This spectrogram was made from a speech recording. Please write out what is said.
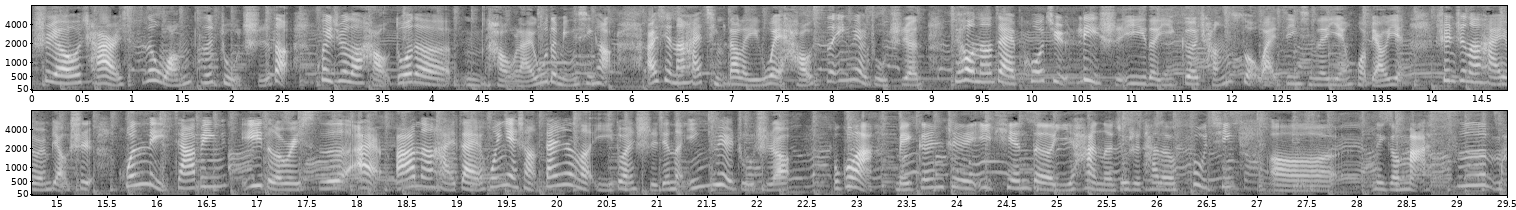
是由查尔斯王子主持的，汇聚了好多的嗯好莱坞的明星哈，而且呢还请到了一位豪斯音乐主持人。最后呢，在颇具历史意义的一个场所外进行了烟火表演，甚至呢还有人表示，婚礼嘉宾伊德瑞斯·艾尔巴呢还在婚宴上担任了一段时间的音乐主持哦。不过啊，梅根这一天的遗憾呢，就是他的父亲，呃。那个马斯马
